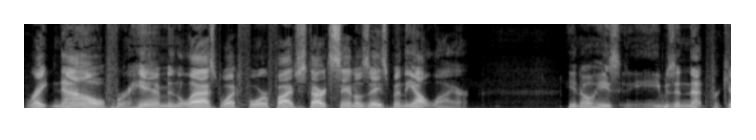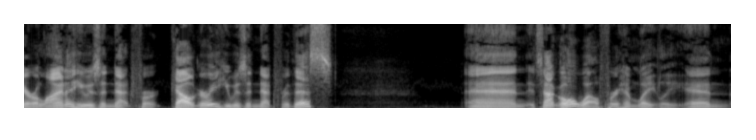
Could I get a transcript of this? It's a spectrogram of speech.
right now for him in the last what four or five starts, San Jose's been the outlier. You know, he's he was in net for Carolina, he was in net for Calgary, he was in net for this, and it's not going well for him lately. And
